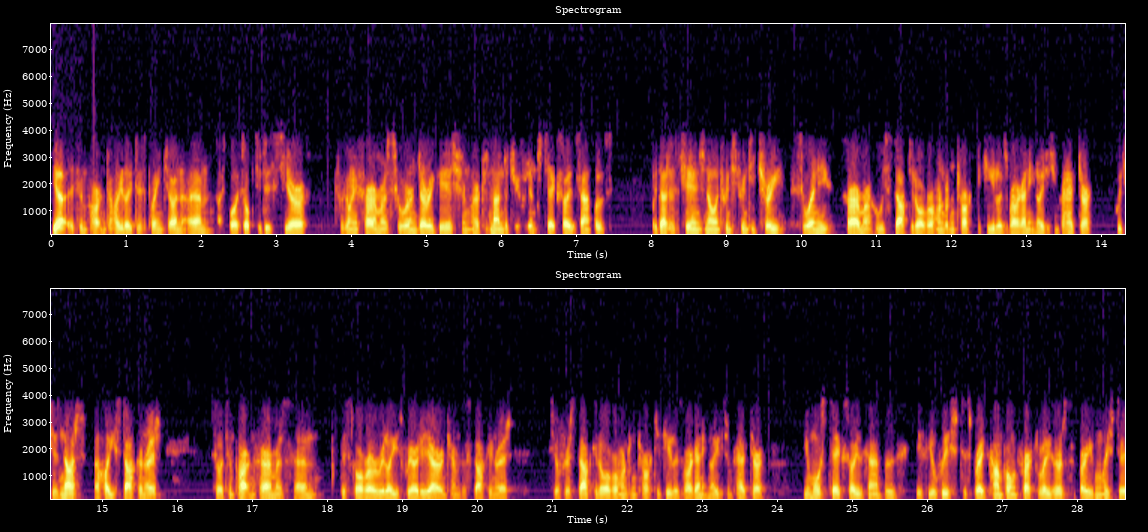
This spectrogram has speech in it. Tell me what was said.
Yeah, it's important to highlight this point, John. Um, I suppose up to this year, it was only farmers who were in derogation where it was mandatory for them to take soil samples but that has changed now in 2023. So any farmer who's stocked at over 130 kilos of organic nitrogen per hectare, which is not a high stocking rate, so it's important farmers um, discover or realise where they are in terms of stocking rate. So if you're stocked at over 130 kilos of organic nitrogen per hectare, you must take soil samples if you wish to spread compound fertilisers or even wish to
